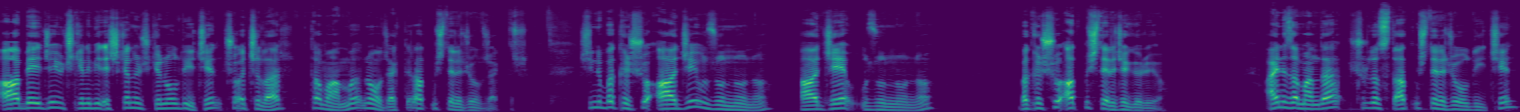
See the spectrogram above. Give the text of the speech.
ABC üçgeni bir eşkenar üçgen olduğu için şu açılar tamamı ne olacaktır? 60 derece olacaktır. Şimdi bakın şu AC uzunluğunu, AC uzunluğunu bakın şu 60 derece görüyor. Aynı zamanda şurası da 60 derece olduğu için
